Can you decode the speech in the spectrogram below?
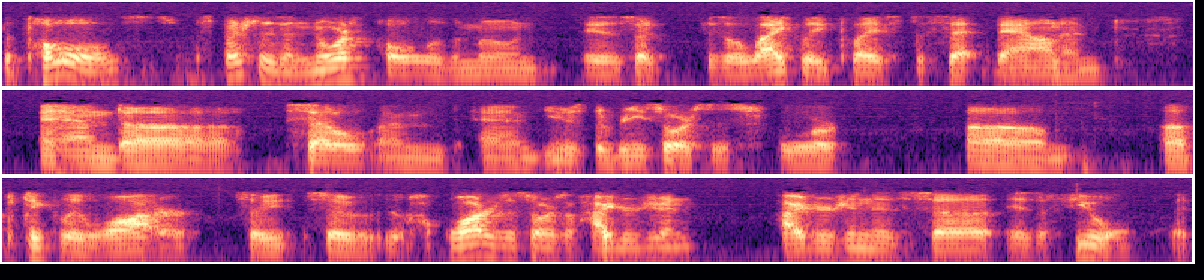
the poles, especially the north pole of the moon, is a is a likely place to set down and and uh, settle and and use the resources for um, uh, particularly water. So so water is a source of hydrogen. Hydrogen is uh, is a fuel that,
